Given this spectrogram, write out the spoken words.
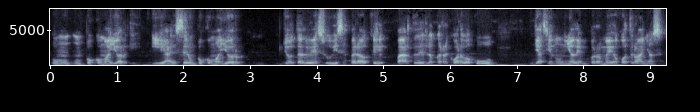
un, un poco mayor y, al ser un poco mayor, yo tal vez hubiese esperado que parte de lo que recuerdo Goku, ya siendo un niño de promedio cuatro años,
